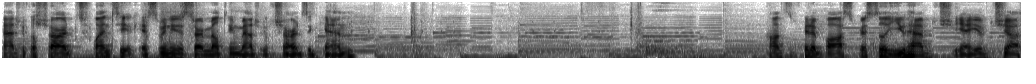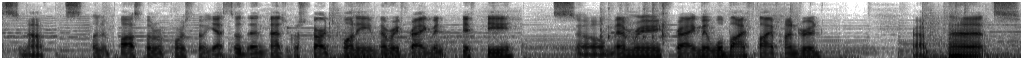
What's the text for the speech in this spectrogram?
magical shard 20. Okay, so we need to start melting magical shards again. Concentrated boss crystal. You have, yeah, you have just enough. Splendid boss level reform stone. Yeah, so then magical shard 20, memory fragment 50. So memory fragment, we'll buy 500. Grab that.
